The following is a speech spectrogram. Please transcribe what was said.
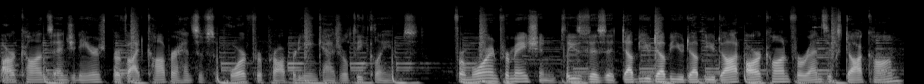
Archon's engineers provide comprehensive support for property and casualty claims. For more information, please visit www.archonforensics.com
